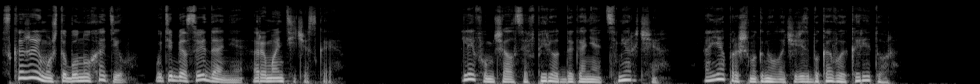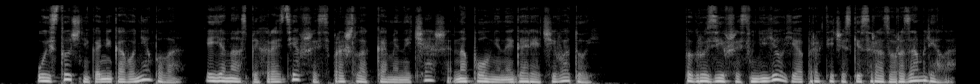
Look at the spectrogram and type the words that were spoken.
«Скажи ему, чтобы он уходил. У тебя свидание романтическое». Лев умчался вперед догонять смерча, а я прошмыгнула через боковой коридор. У источника никого не было, и я, наспех раздевшись, прошла к каменной чаше, наполненной горячей водой. Погрузившись в нее, я практически сразу разомлела.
